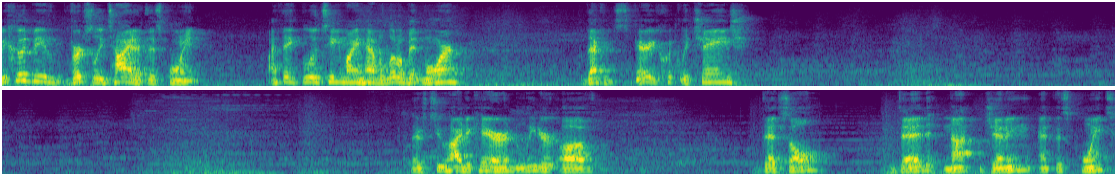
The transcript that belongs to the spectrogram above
We could be virtually tied at this point. I think blue team might have a little bit more. But that could very quickly change. There's Too High to Care, the leader of Dead Soul. Dead, not geming at this point.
